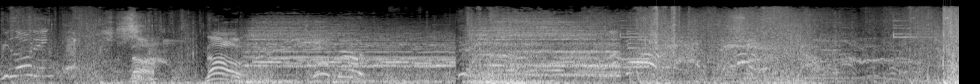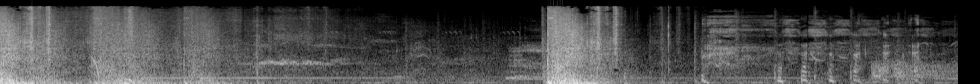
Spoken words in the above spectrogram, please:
Reloading! No. No! Look out!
